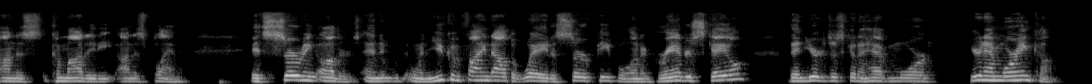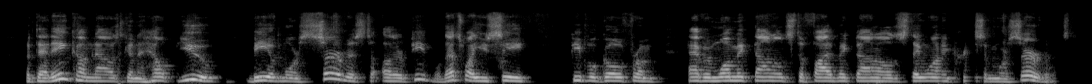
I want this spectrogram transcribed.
on this commodity on this planet. It's serving others, and when you can find out the way to serve people on a grander scale, then you're just going to have more, you're going to have more income. But that income now is going to help you be of more service to other people. That's why you see people go from having one McDonald's to five McDonald's. They want to increase in more service.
